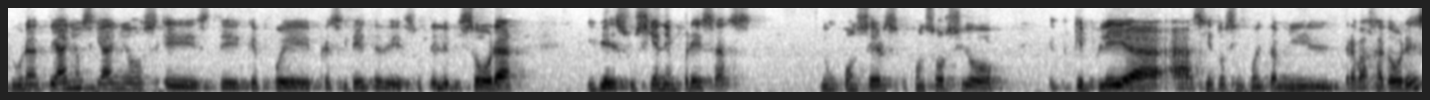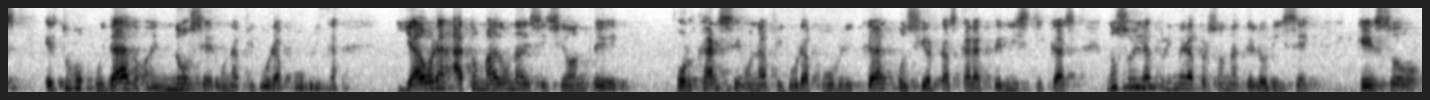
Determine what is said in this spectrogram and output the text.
Durante años y años este, que fue presidente de su televisora, y de sus 100 empresas, de un consorcio que emplea a 150 mil trabajadores, él tuvo cuidado en no ser una figura pública y ahora ha tomado una decisión de forjarse una figura pública con ciertas características. No soy la primera persona que lo dice, que eso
